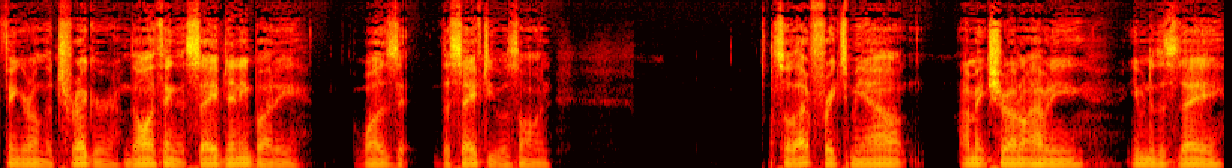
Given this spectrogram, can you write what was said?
finger on the trigger. The only thing that saved anybody was the safety was on. So that freaked me out. I make sure I don't have any, even to this day.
